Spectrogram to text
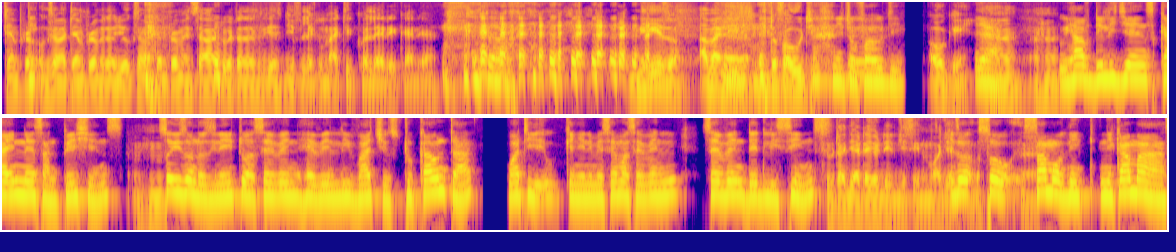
Temper- ukisema temperament unajua ukisema temperament sawa watu wataanza kujua sijui phlegmatic choleric and ni hizo ama ni, ni tofauti? ni tofauti. Okay. Yeah. uh-huh, uh-huh. we have diligence kindness and patience. So hizo ndo zinaitwa seven heavenly virtues. To counter what kenye nimesema seven, seven deadly sins. Si utaja hata hiyo deadly sin moja so, so some of ni, ni kama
